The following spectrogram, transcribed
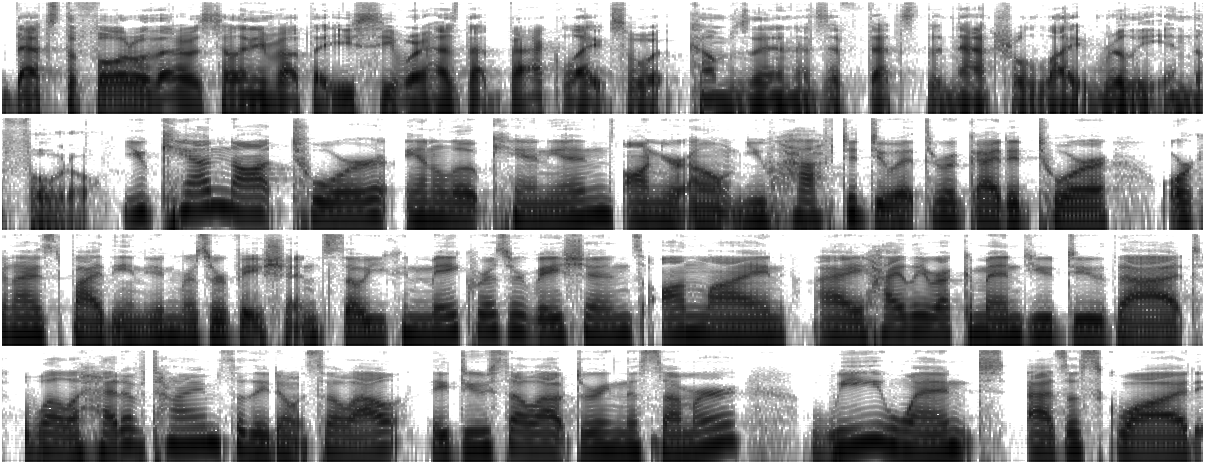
That's the photo that I was telling you about that you see where it has that backlight. So it comes in as if that's the natural light really in the photo. You cannot tour Antelope Canyon on your own. You have to do it through a guided tour organized by the Indian Reservation. So you can make reservations online. I highly recommend you do that well ahead of time so they don't sell out. They do sell out during the summer. We went as a squad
